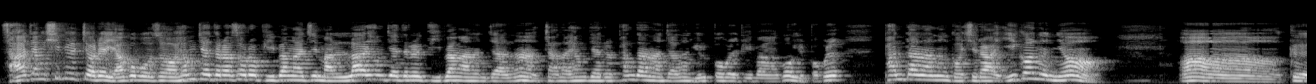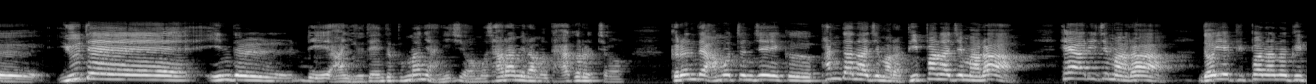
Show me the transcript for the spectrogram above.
4장 11절에 야고보서 형제들아 서로 비방하지 말라 형제들을 비방하는 자는 자나 형제를 판단하는 자는 율법을 비방하고 율법을 판단하는 것이라 이거는요 어, 그, 유대인들이, 아니, 유대인들뿐만이 아니죠. 뭐, 사람이라면 다 그렇죠. 그런데 아무튼지 그 판단하지 마라, 비판하지 마라, 헤아리지 마라, 너희의 비판하는 그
